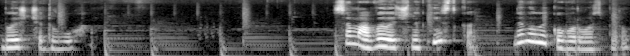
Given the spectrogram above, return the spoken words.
ближче до вуха. Сама вилична кістка невеликого розміру.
